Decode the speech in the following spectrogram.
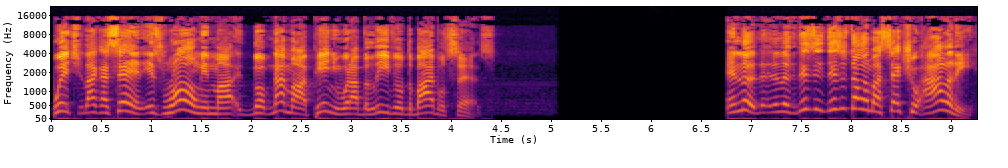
Which, like I said, is wrong in my, not my opinion, what I believe what the Bible says. And look, look, this is, this is talking about sexuality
